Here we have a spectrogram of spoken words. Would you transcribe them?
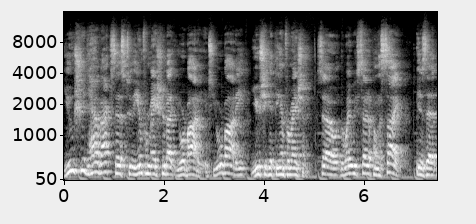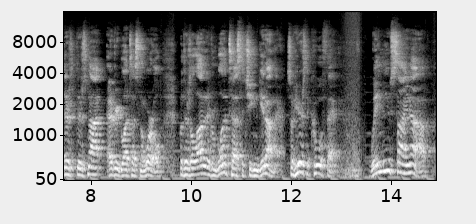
you should have access to the information about your body. It's your body, you should get the information. So the way we set up on the site is that there's there's not every blood test in the world, but there's a lot of different blood tests that you can get on there. So here's the cool thing. When you sign up,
